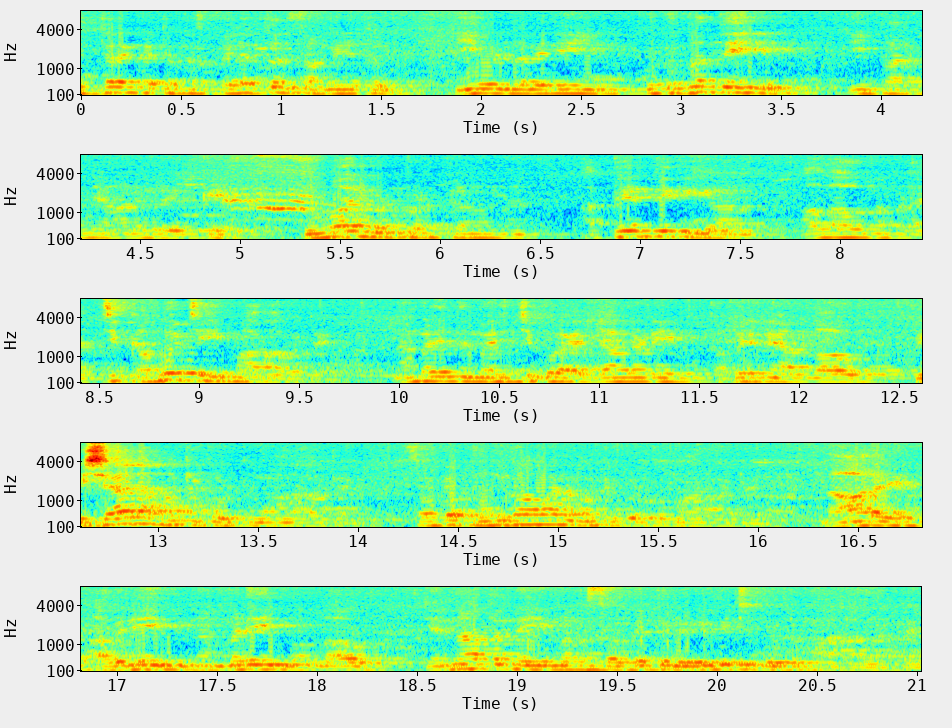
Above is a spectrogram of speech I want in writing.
ഉത്തരം കിട്ടുന്ന സ്ഥലത്തും സമയത്തും ഈ ഉള്ളവരെയും കുടുംബത്തെയും ഈ പറഞ്ഞ ആളുകളെയൊക്കെ ദുവാൽ ഉൾപ്പെടുത്തണമെന്ന് അഭ്യർത്ഥിക്കുകയാണ്. അള്ളാഹു നമ്മുടെ അച്ഛൻ കബൂൽ ചെയ്യുമാറാവട്ടെ. നമ്മൾ ഇന്ന് മരിച്ചുപോയ എല്ലാവരുടെയും കബരിനെ അള്ളാഹു വിശാലമാക്കി കൊടുക്കുമാറാവട്ടെ. സ്വർഗ പൂങ്കാവനമാക്കി കൊടുക്കുമാറാവട്ടെ. നാളെ അവരെയും നമ്മളെയും അള്ളാഹു ജന്നാത്തിന്റെയും സ്വർഗത്തിൽ ഒരുമിച്ച് കൊടുക്കുമാറാവട്ടെ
